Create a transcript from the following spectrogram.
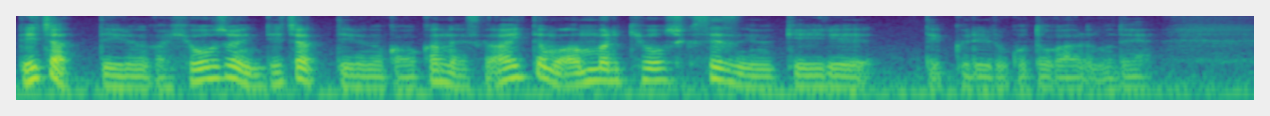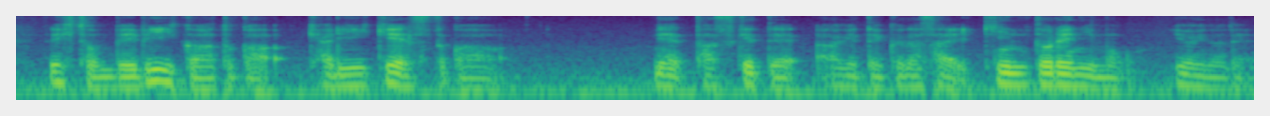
出ちゃっているのか表情に出ちゃっているのか分かんないですけど相手もあんまり恐縮せずに受け入れてくれることがあるので是非ともベビーカーとかキャリーケースとかね助けてあげてください。筋トレにも良いので。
